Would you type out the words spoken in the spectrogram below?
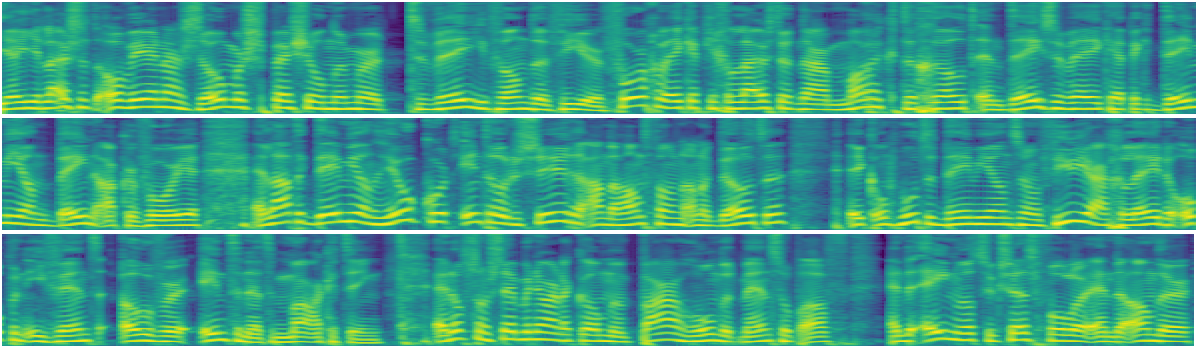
Ja, je luistert alweer naar zomerspecial nummer 2 van de 4. Vorige week heb je geluisterd naar Mark de Groot en deze week heb ik Damian Beenakker voor je. En laat ik Damian heel kort introduceren aan de hand van een anekdote. Ik ontmoette Damian zo'n vier jaar geleden op een event over internetmarketing. En op zo'n seminar daar komen een paar honderd mensen op af. En de een wat succesvoller en de ander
